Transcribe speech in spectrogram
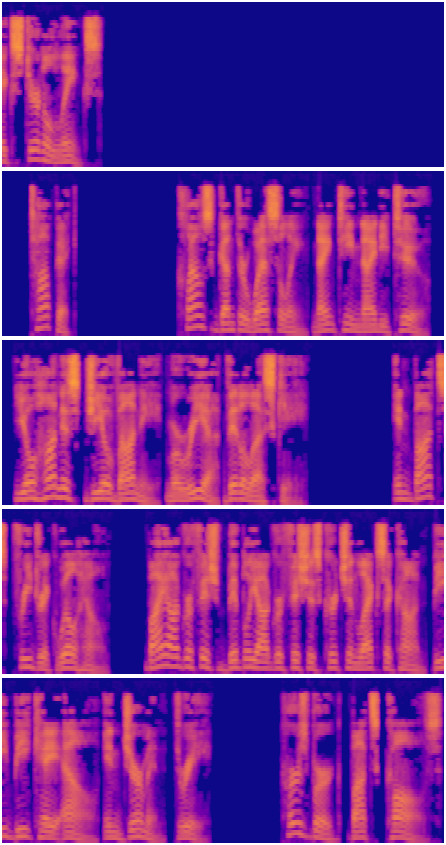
External links Klaus Gunther Wesseling 1992. Johannes Giovanni Maria Vitelleschi. In Bautz, Friedrich Wilhelm. Biographisch Bibliographisches Kirchenlexikon BBKL in German, 3. Herzberg, Bautz, Calls.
